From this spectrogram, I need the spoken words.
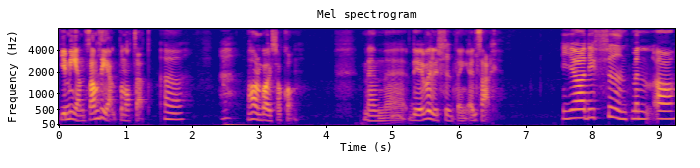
gemensam del på något sätt. Ja. Det har de bara i Stockholm. Men eh, det är väldigt fint, eller så här. ja, det är fint men ja.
